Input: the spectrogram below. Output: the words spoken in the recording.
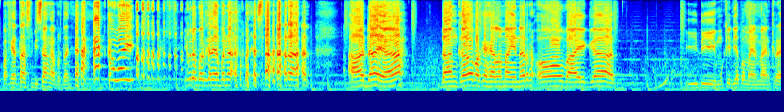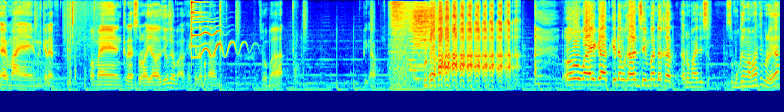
Pakai tas bisa nggak pertanyaan? Kawaii. Ini udah buat kalian penasaran. Ada ya. Dangkel pakai helm miner. Oh my god. Idi, mungkin dia pemain Minecraft eh Minecraft. Pemain Crash Royale juga, Pak. Oke, kita bakal coba pick up. oh my god, kita bakalan simpan dekat rumah aja. Semoga nggak mati, Bro ya.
